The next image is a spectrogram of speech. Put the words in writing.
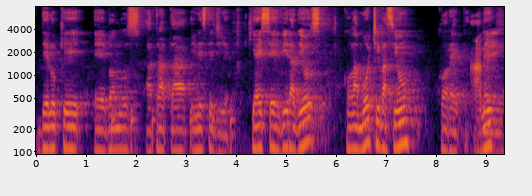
de lo que eh, vamos a tratar neste dia, que é servir a Deus com a motivação correta. Amém. Amém?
